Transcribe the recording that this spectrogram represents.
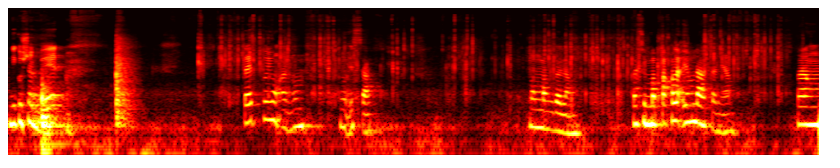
Hindi ko siya bet. Type ko yung ano, yung isa. Nung mangga lang. Kasi mapakla yung lasa niya. Parang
